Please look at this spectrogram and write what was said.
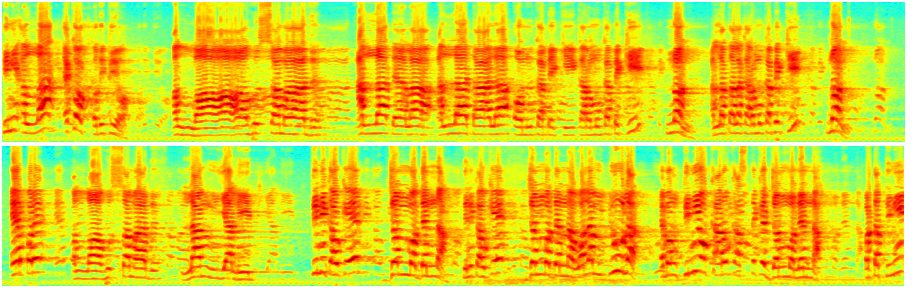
তিনি আল্লাহ একক অদ্বিতীয়। আল্লাহু সামাদ। আল্লাহ তাআলা আল্লাহ তাআলা অমুকাপেক্ষী, কার মুকাপেক্ষী নন। আল্লাহ তাআলা কার মুকাপেক্ষী নন। এরপরে আল্লাহু সামাদ লাম ইয়ালিদ। তিনি কাউকে জন্ম দেন না। তিনি কাউকে জন্ম দেন না। ওয়ালাম ইউলাদ। এবং তিনিও কারও কাছ থেকে জন্ম নেন না। অর্থাৎ তিনি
